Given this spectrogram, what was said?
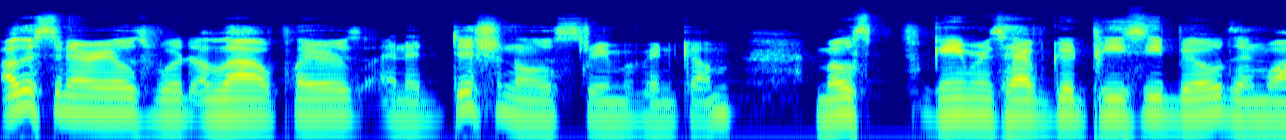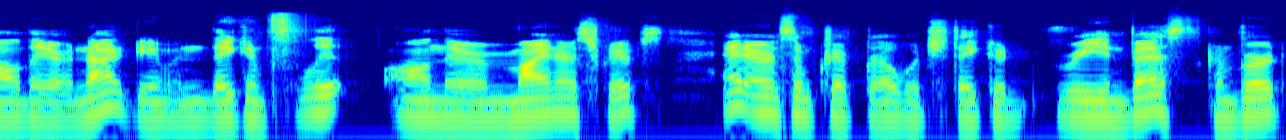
Other scenarios would allow players an additional stream of income. Most gamers have good PC builds, and while they are not gaming, they can flip on their miner scripts and earn some crypto, which they could reinvest, convert,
